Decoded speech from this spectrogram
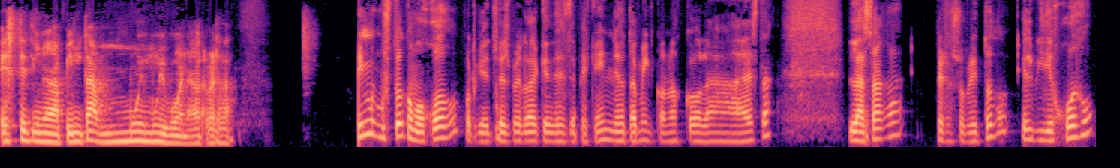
Este tiene una pinta muy, muy buena, la verdad. A mí me gustó como juego, porque de hecho es verdad que desde pequeño también conozco la esta, la saga, pero sobre todo el videojuego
